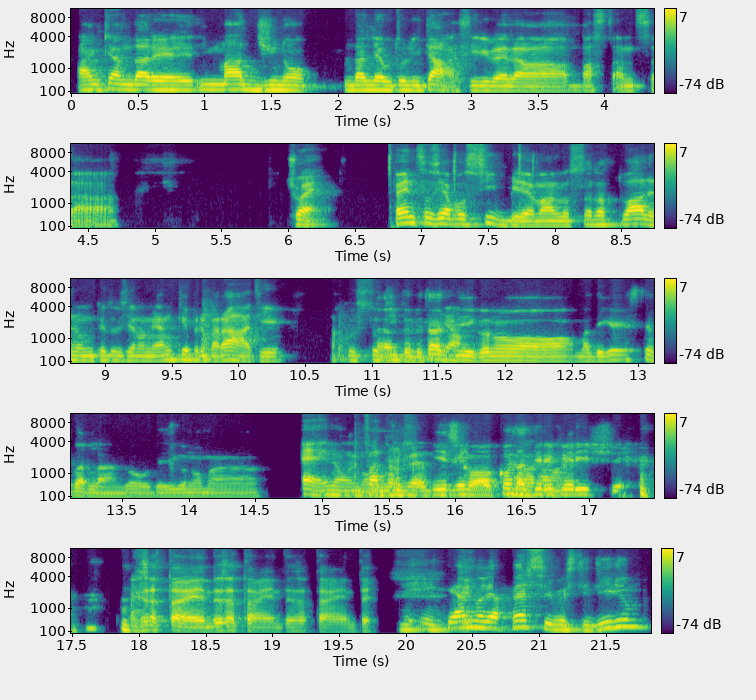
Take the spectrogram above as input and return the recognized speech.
anche andare, immagino, dalle autorità si rivela abbastanza... Cioè, penso sia possibile, ma allo stato attuale non credo siano neanche preparati a questo Le tipo di... Le autorità ti dicono, ma di che stai parlando? O ti dicono, ma... Eh no, infatti... Non, capisco a cosa ti riferisci. esattamente, esattamente, esattamente. In che anno li ha persi questi Ethereum?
